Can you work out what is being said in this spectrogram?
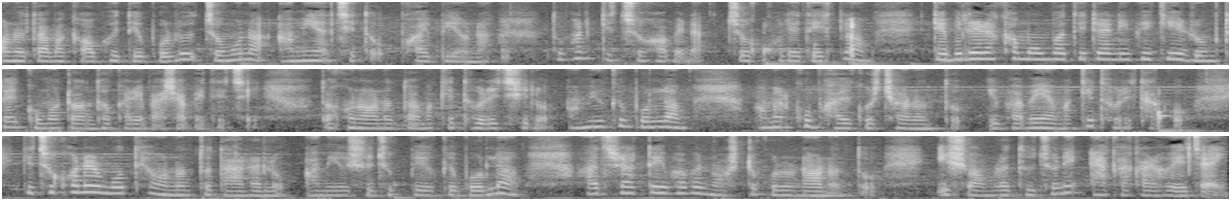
অনন্ত আমাকে অভয় দিয়ে বলল, যমুনা, আমি আছি তো, ভয় পেও না। তোমার কিচ্ছু হবে না। চোখ খুলে দেখলাম, টেবিলে রাখা মোমবাতিটা নিভে গিয়ে রুমটায় কোমট অন্ধকারে বাসা বেঁধেছে। তখন অনন্ত আমাকে ধরেছিল। আমি ওকে বললাম, আমার খুব ভয় করছে অনন্ত, এভাবেই আমাকে ধরে থাকো। কিছুক্ষণের মধ্যে অনন্ত দাঁড়াল। আমিও সুযোগ পেয়ে ওকে বললাম, আজ রাতটা এভাবে নষ্ট করো না অনন্ত। এসো, আমরা দুজনে একাকার হয়ে যাই।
